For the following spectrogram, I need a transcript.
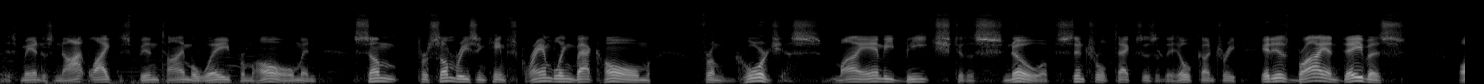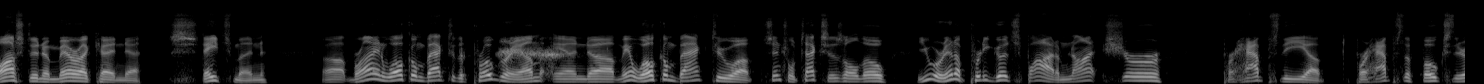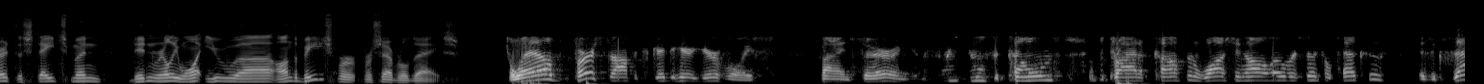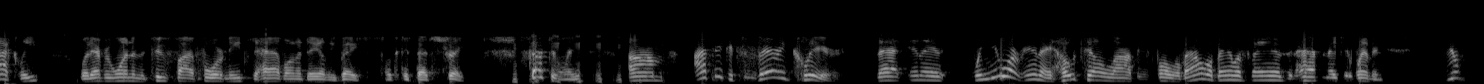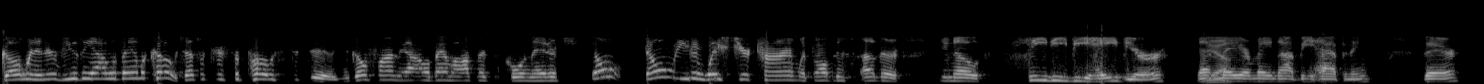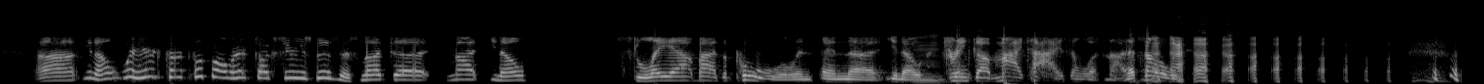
This man does not like to spend time away from home, and some for some reason came scrambling back home from gorgeous Miami Beach to the snow of Central Texas and the Hill Country. It is Brian Davis, Austin American statesman. Uh, Brian, welcome back to the program, and uh, man, welcome back to uh, Central Texas. Although you were in a pretty good spot, I'm not sure. Perhaps the uh, perhaps the folks there at the Statesman didn't really want you uh, on the beach for, for several days. Well, first off, it's good to hear your voice, fine sir, and the sweet dulcet tones of the pride of Kaufman washing all over Central Texas is exactly what everyone in the 254 needs to have on a daily basis. Let's get that straight. Secondly, um, I think it's very clear that in a when you are in a hotel lobby full of Alabama fans and half naked women, you go and interview the Alabama coach. That's what you're supposed to do. You go find the Alabama offensive coordinator. Don't don't even waste your time with all this other, you know, seedy behavior that yeah. may or may not be happening there. Uh, you know, we're here to talk football. We're here to talk serious business, not uh, not you know, lay out by the pool and and uh, you know, mm. drink up mai tais and whatnot. That's not what we.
